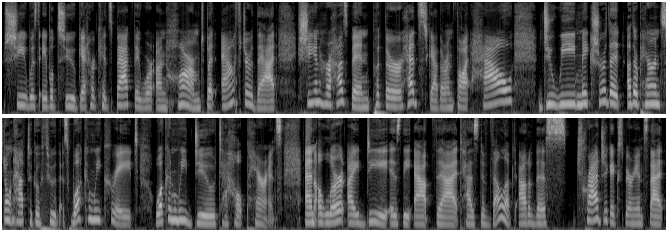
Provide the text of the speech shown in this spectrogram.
she was able to get her kids back. They were unharmed. But after that, she and her husband put their heads together and thought, how do we make sure that other parents don't have to go through this? What can we create? What can we do to help parents? And Alert ID is the app that has developed out of this tragic experience that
